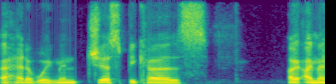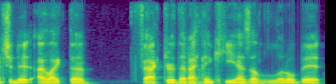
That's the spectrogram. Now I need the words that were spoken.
ahead of Weigman just because I, I mentioned it. I like the factor that I think he has a little bit.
